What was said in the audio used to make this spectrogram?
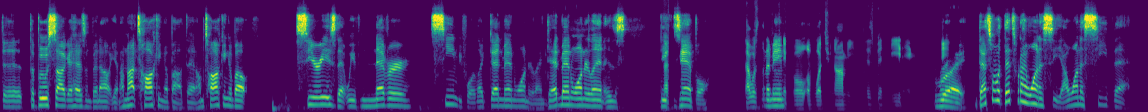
the, the Boo saga hasn't been out yet. I'm not talking about that. I'm talking about series that we've never seen before, like Deadman Wonderland. Deadman Wonderland is the That's- example. That was the What I mean- pinnacle of what Toonami has been needing. Right. That's what that's what I want to see. I want to see that.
